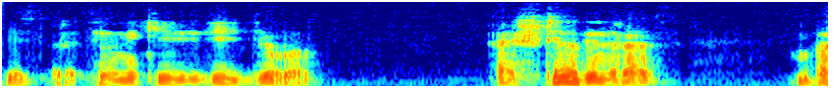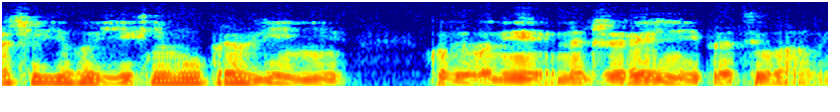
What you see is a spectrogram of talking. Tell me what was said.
із працівників відділу. А ще один раз бачив його в їхньому управлінні, коли вони на джерельній працювали.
